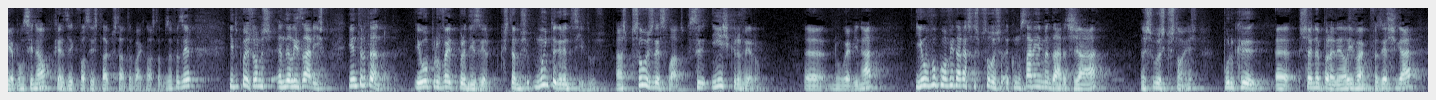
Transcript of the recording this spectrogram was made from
que é bom sinal, quer dizer que você está a gostar do trabalho que nós estamos a fazer, e depois vamos analisar isto. Entretanto, eu aproveito para dizer que estamos muito agradecidos às pessoas desse lado que se inscreveram uh, no webinar, e eu vou convidar essas pessoas a começarem a mandar já as suas questões, porque a Xana Pereira vai-me fazer chegar,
